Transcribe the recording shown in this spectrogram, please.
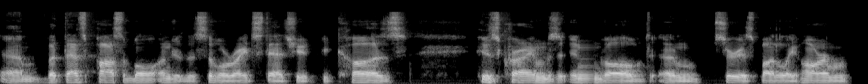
Um, but that's possible under the civil rights statute because his crimes involved um, serious bodily harm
